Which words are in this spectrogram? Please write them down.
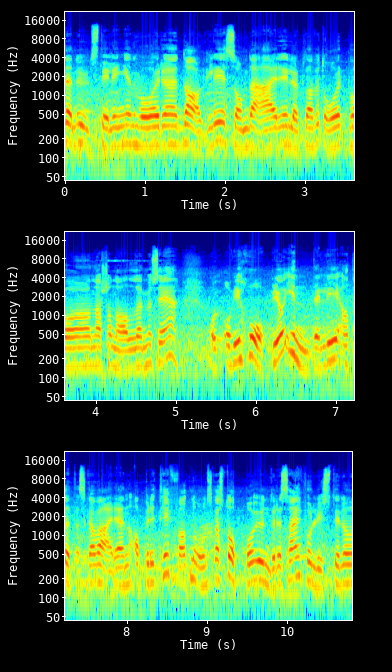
denne utstillingen vår daglig som det er i løpet av et år på Nasjonalmuseet. Og, og vi håper jo inderlig at dette skal være en aperitiff, at noen skal stoppe og undre seg, få lyst til å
